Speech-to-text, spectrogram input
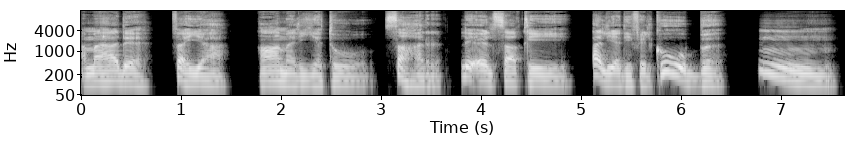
أما هذه فهي عملية صهر لإلصاق اليد في الكوب. مم.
